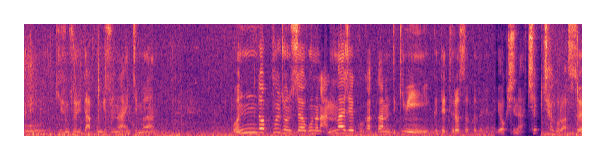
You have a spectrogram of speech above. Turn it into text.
뭐 기승소리 나쁜 기수는 아니지만 원더풀 존스하고는 안 맞을 것 같다는 느낌이 그때 들었었거든요. 역시나 칠착으로 왔어요.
